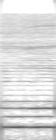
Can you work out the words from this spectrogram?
Ей,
